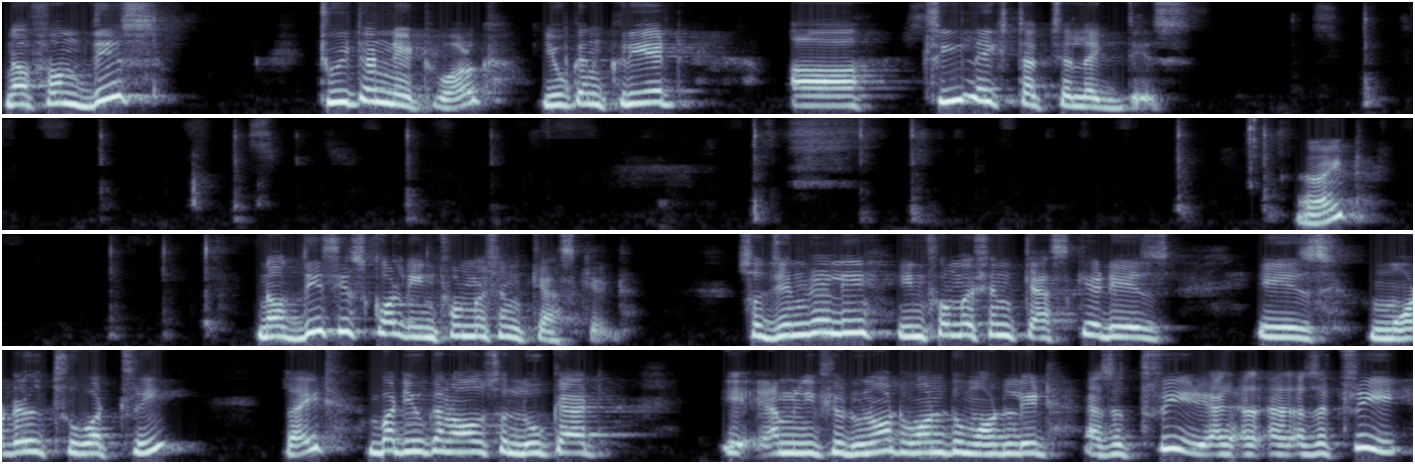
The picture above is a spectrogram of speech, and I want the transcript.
Now from this Twitter network, you can create a tree-like structure like this. right? Now this is called information cascade. So generally information cascade is, is modeled through a tree, right? But you can also look at, I mean, if you do not want to model it as a tree, as a tree,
